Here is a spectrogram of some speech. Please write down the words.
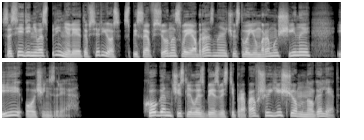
Соседи не восприняли это всерьез, списав все на своеобразное чувство юмора мужчины, и очень зря. Хоган числилась без вести пропавшей еще много лет,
